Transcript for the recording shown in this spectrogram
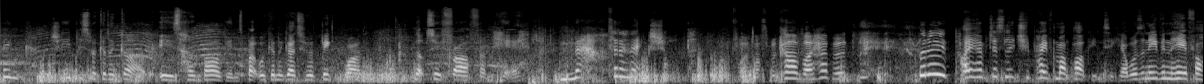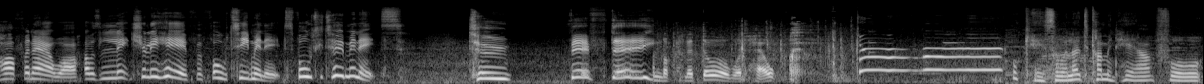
think the cheapest we're going to go is Home Bargains. But we're going to go to a big one not too far from here. Now to the next shop. If I lost my car, but I haven't. but I have just literally paid for my parking ticket. I wasn't even here for half an hour. I was literally here for 40 minutes. 42 minutes. 250. Knocking the door would help. Okay, so I like to come in here for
